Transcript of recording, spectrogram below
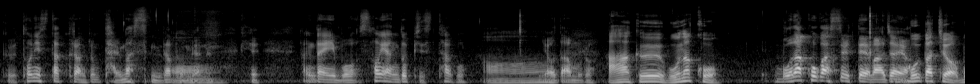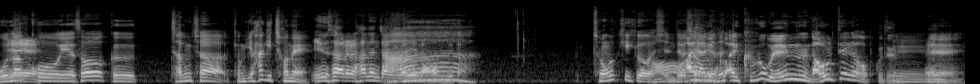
그 토니 스타크랑 좀 닮았습니다. 보면은 예. 상당히 뭐 성향도 비슷하고 어. 여담으로 아 그 모나코. 모나코 갔을 때 맞아요. 모, 맞죠? 모나코에서 그 자동차 경기 하기 전에 인사를 하는 장면이 아. 나옵니다. 정확히 기억하시는데요. 어, 아니 아니? 그- 아니 그거 외에는 나올 데가 없거든. 음. 예.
